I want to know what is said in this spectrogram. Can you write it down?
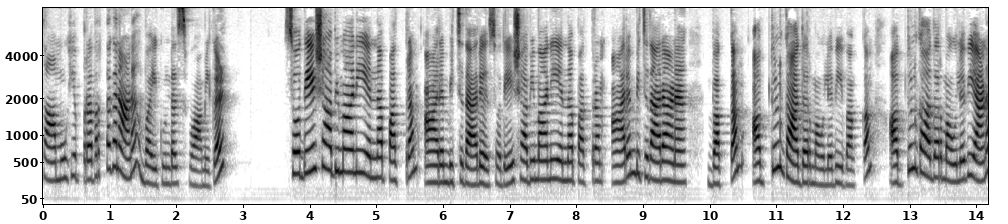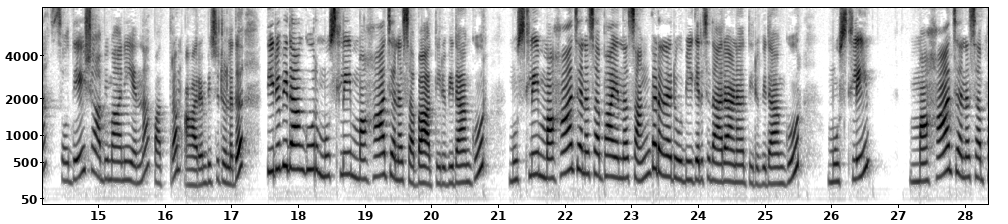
സാമൂഹ്യ പ്രവർത്തകനാണ് വൈകുണ്ഠ സ്വാമികൾ സ്വദേശാഭിമാനി എന്ന പത്രം ആരംഭിച്ചതാര്? സ്വദേശാഭിമാനി എന്ന പത്രം ആരംഭിച്ചതാരാണ്? വക്കം അബ്ദുൾ ഖാദർ മൗലവി. വക്കം അബ്ദുൾ ഖാദർ മൗലവിയാണ് സ്വദേശാഭിമാനി എന്ന പത്രം ആരംഭിച്ചിട്ടുള്ളത്. തിരുവിതാംകൂർ മുസ്ലിം മഹാജനസഭ. തിരുവിതാംകൂർ മുസ്ലിം മഹാജനസഭ എന്ന സംഘടന രൂപീകരിച്ചതാരാണ്? തിരുവിതാംകൂർ മുസ്ലിം മഹാജനസഭ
